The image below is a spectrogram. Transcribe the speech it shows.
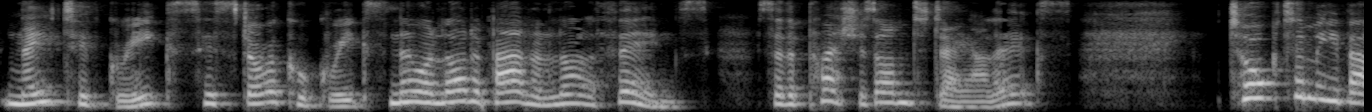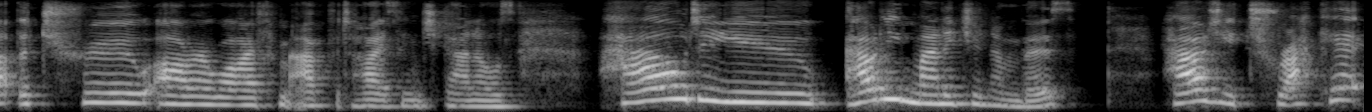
native Greeks, historical Greeks, know a lot about a lot of things. So the pressure's on today, Alex. Talk to me about the true ROI from advertising channels. How do you how do you manage your numbers? How do you track it?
